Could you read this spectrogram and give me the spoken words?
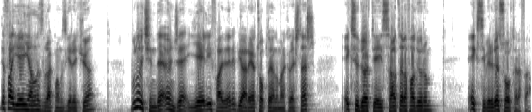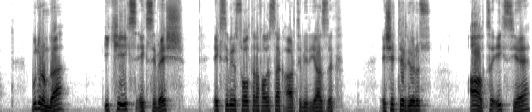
Bir defa y'yi yalnız bırakmamız gerekiyor. Bunun için de önce y'li ifadeleri bir araya toplayalım arkadaşlar. Eksi 4y'yi sağ tarafa alıyorum. Eksi 1'i de sol tarafa. Bu durumda 2x eksi 5 eksi 1'i sol tarafa alırsak artı 1 yazdık. Eşittir diyoruz. 6xy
